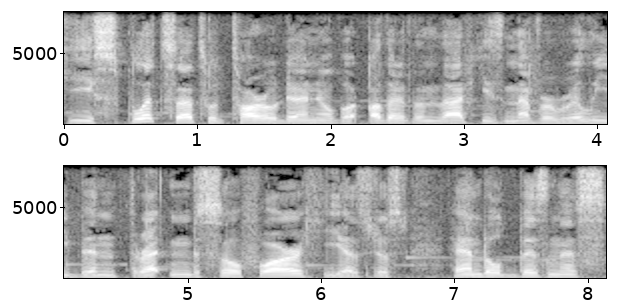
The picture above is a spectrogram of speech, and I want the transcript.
He split sets with Taro Daniel, but other than that, he's never really been threatened so far. He has just handled business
